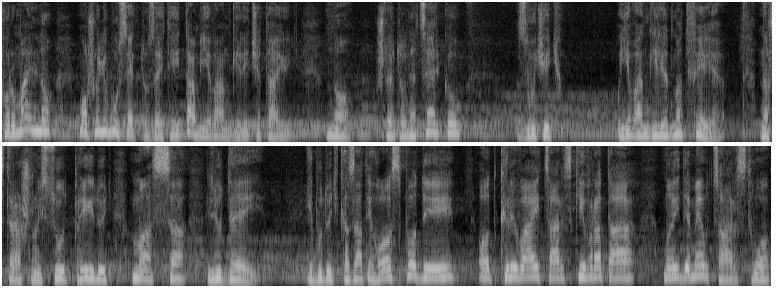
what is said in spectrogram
Формально можеш у любу секту зайти, і там Євангелії читають. Но що це не церков, звучить у Євангелії від Матфея. На страшний суд прийдуть маса людей і будуть казати: Господи, відкривай царські врата, ми йдемо в царство.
